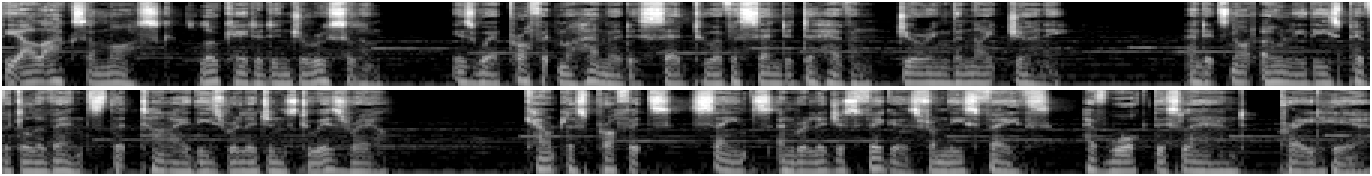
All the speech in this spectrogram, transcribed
The Al-Aqsa Mosque, located in Jerusalem, is where Prophet Muhammad is said to have ascended to heaven during the night journey. And it's not only these pivotal events that tie these religions to Israel. Countless prophets, saints, and religious figures from these faiths have walked this land, prayed here,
